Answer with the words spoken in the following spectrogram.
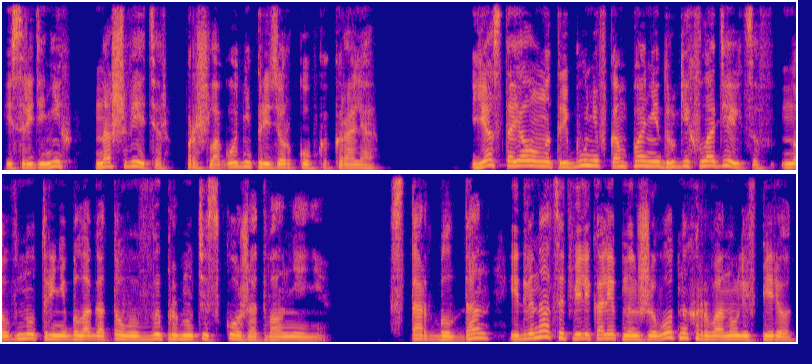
И среди них наш ветер, прошлогодний призер Кубка Короля. Я стояла на трибуне в компании других владельцев, но внутренне была готова выпрыгнуть из кожи от волнения. Старт был дан, и 12 великолепных животных рванули вперед.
